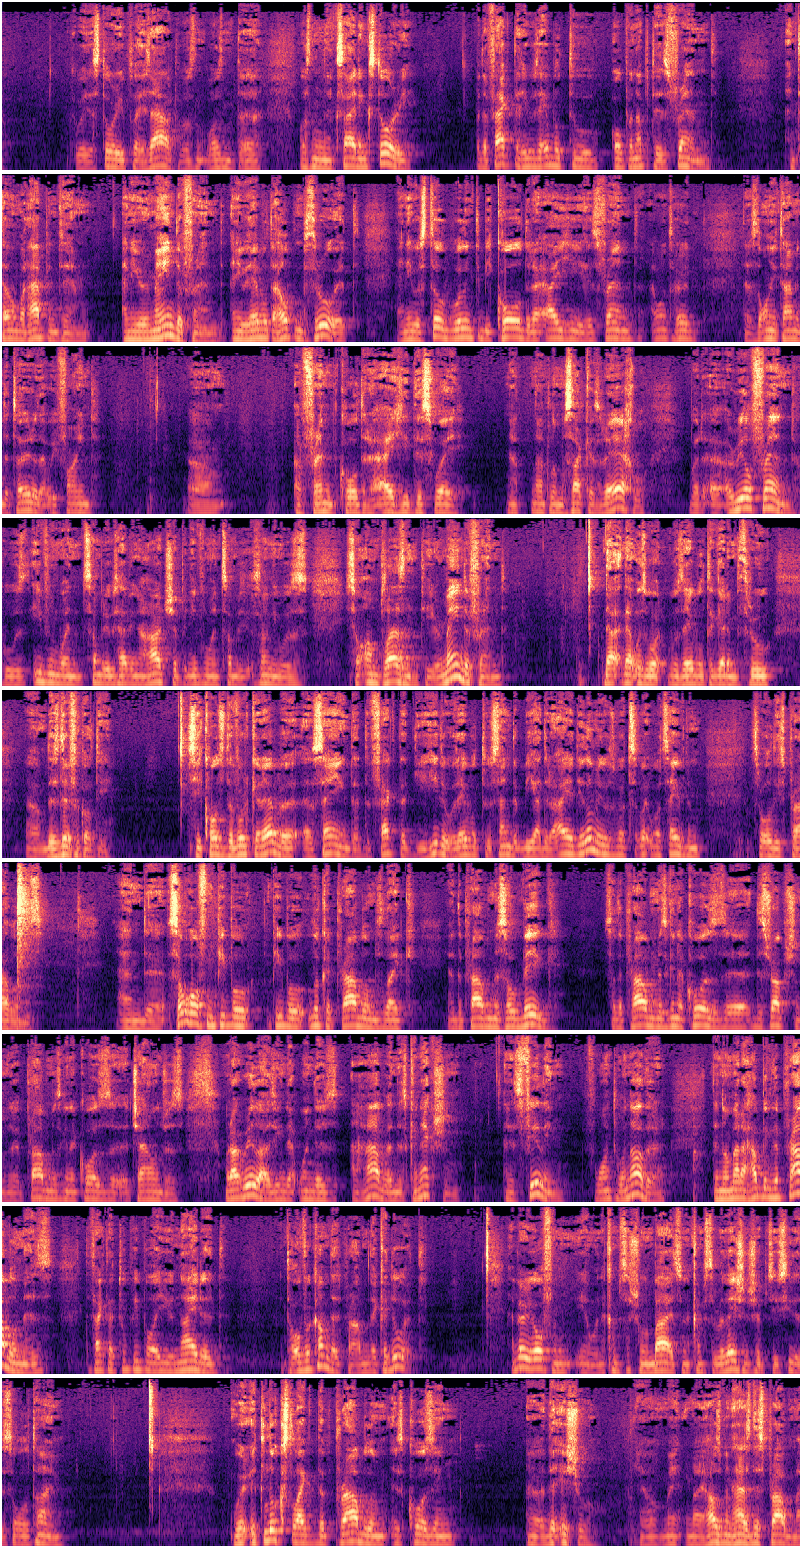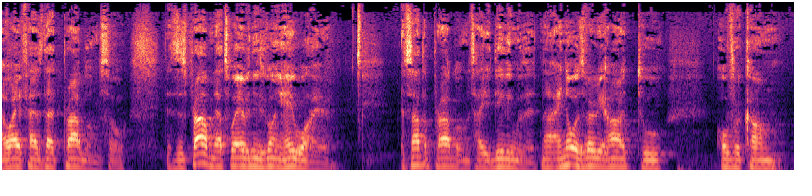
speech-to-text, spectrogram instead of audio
the way the story plays out, wasn't, wasn't, uh, wasn't an exciting story. But the fact that he was able to open up to his friend and tell him what happened to him, and he remained a friend, and he was able to help him through it, and he was still willing to be called Ra'ayhi, his friend. I once heard that's the only time in the Torah that we find um, a friend called Ra'ayhi this way, not not Lamasakas Re'echu, but a, a, real friend who was, even when somebody was having a hardship and even when somebody, something was so unpleasant, he remained a friend. That, that was what was able to get him through um, this difficulty. So he quotes the Vurker Rebbe as saying that the fact that Yehida was able to send the Biyad Ra'ayah was what, what saved him through all these problems. And uh, so often people people look at problems like you know, the problem is so big so the problem is going to cause uh, disruption. The problem is going to cause uh, challenges, without realizing that when there's ahava and there's connection and there's feeling for one to another, then no matter how big the problem is, the fact that two people are united to overcome that problem, they can do it. And very often, you know, when it comes to shalom bayis, when it comes to relationships, you see this all the time, where it looks like the problem is causing uh, the issue. You know, my, my husband has this problem, my wife has that problem, so there's this problem. That's why everything's going haywire it's not the problem, it's how you're dealing with it. Now, I know it's very hard to overcome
